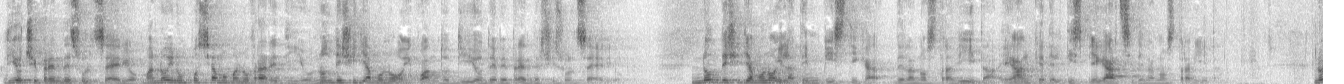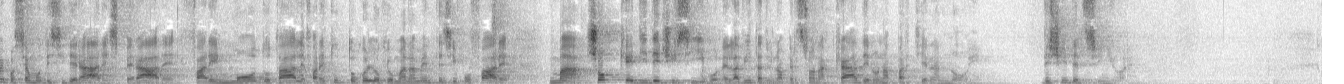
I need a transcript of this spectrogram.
Dio ci prende sul serio, ma noi non possiamo manovrare Dio, non decidiamo noi quando Dio deve prenderci sul serio. Non decidiamo noi la tempistica della nostra vita e anche del dispiegarsi della nostra vita. Noi possiamo desiderare, sperare, fare in modo tale, fare tutto quello che umanamente si può fare, ma ciò che di decisivo nella vita di una persona accade non appartiene a noi, decide il Signore.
